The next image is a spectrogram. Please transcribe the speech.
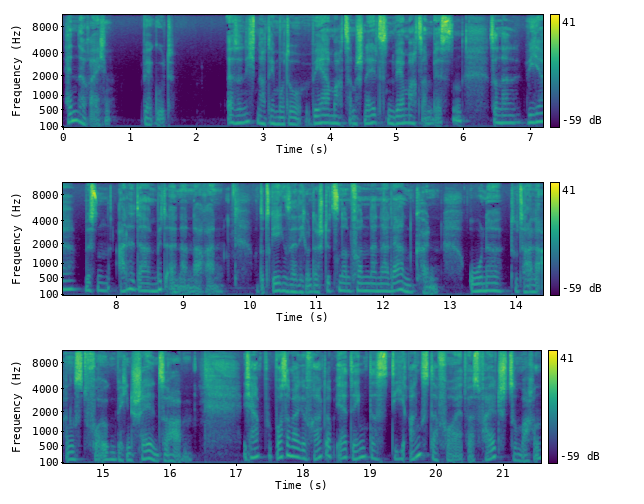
Hände reichen. Wäre gut. Also nicht nach dem Motto, wer macht's am schnellsten, wer macht's am besten, sondern wir müssen alle da miteinander ran und uns gegenseitig unterstützen und voneinander lernen können, ohne totale Angst vor irgendwelchen Schellen zu haben. Ich habe Bosse mal gefragt, ob er denkt, dass die Angst davor, etwas falsch zu machen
